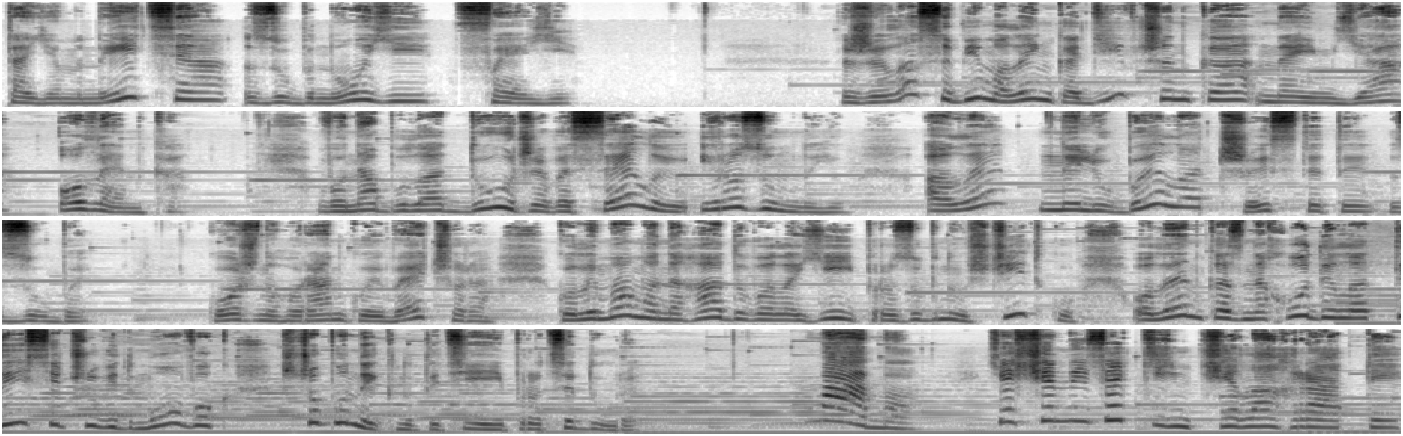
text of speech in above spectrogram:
Таємниця зубної феї. Жила собі маленька дівчинка на ім'я Оленка. Вона була дуже веселою і розумною, але не любила чистити зуби. Кожного ранку і вечора, коли мама нагадувала їй про зубну щітку, Оленка знаходила тисячу відмовок, щоб уникнути цієї процедури. Мамо, я ще не закінчила грати.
